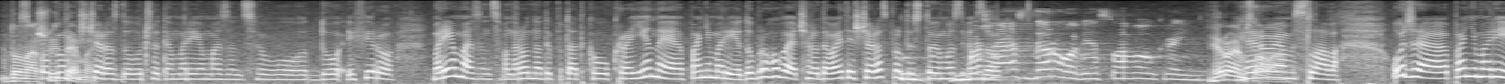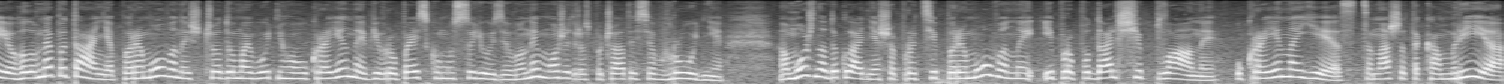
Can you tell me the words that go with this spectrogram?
до нашої Спробуємо теми. ще раз долучити Марію Мезенцеву до ефіру. Марія Мезенцева, народна депутатка України. Пані Марія, доброго вечора. Давайте ще раз протестуємо зв'язок. Бажаю здоров'я, слава Україні. Героям слава. Героям слава. Отже, пані Марію, головне питання перемовини щодо майбутнього України в Європейському Союзі. Вони можуть розпочатися в грудні. А можна докладніше про ці перемовини і про подальші плани? Україна ЄС це наша така мрія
